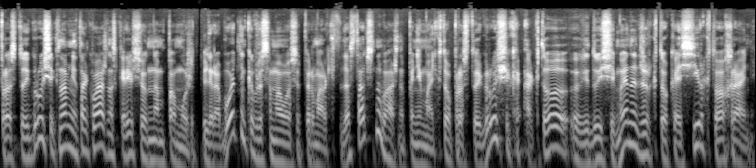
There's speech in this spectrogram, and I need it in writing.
простой грузчик, нам не так важно, скорее всего, он нам поможет. Для работников же самого супермаркета достаточно важно понимать, кто простой грузчик, а кто ведущий менеджер, кто кассир, кто охранник.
